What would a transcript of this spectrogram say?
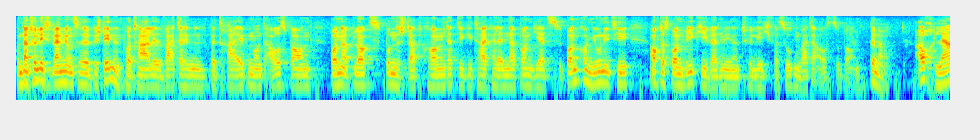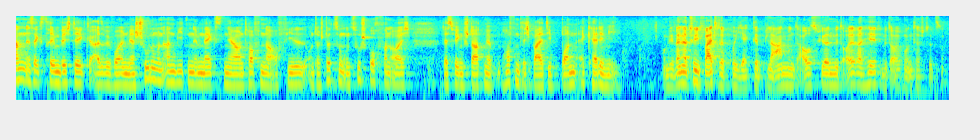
Und natürlich werden wir unsere bestehenden Portale weiterhin betreiben und ausbauen. Bonner Blogs, Bundesstadt.com, der Digitalkalender, Bonn Jetzt, Bonn Community, auch das Bonn Wiki werden wir natürlich versuchen weiter auszubauen. Genau. Auch Lernen ist extrem wichtig. Also wir wollen mehr Schulungen anbieten im nächsten Jahr und hoffen da auf viel Unterstützung und Zuspruch von euch. Deswegen starten wir hoffentlich bald die Bonn Academy. Und wir werden natürlich weitere Projekte planen und ausführen mit eurer Hilfe, mit eurer Unterstützung.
